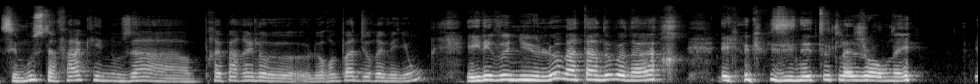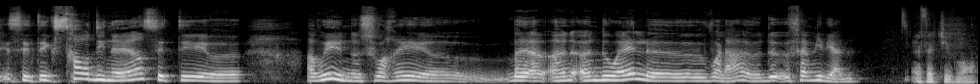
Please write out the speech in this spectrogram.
c'est Mustapha qui nous a préparé le, le repas du réveillon. Et il est venu le matin de bonne heure et il a cuisiné toute la journée. C'était extraordinaire, c'était... euh, ah oui, une soirée, euh, bah, un, un Noël, euh, voilà, de, familial. Effectivement.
